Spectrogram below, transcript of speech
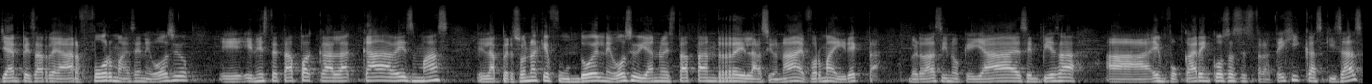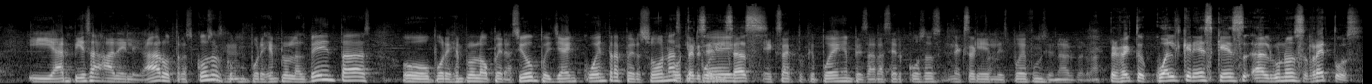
ya empezarle a dar forma a ese negocio. Eh, en esta etapa, cada, cada vez más, eh, la persona que fundó el negocio ya no está tan relacionada de forma directa, ¿verdad? Sino que ya se empieza a enfocar en cosas estratégicas quizás y ya empieza a delegar otras cosas, como por ejemplo las ventas o por ejemplo la operación, pues ya encuentra personas que pueden, exacto, que pueden empezar a hacer cosas que les puede funcionar, ¿verdad? Perfecto. ¿Cuál crees que es algunos retos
